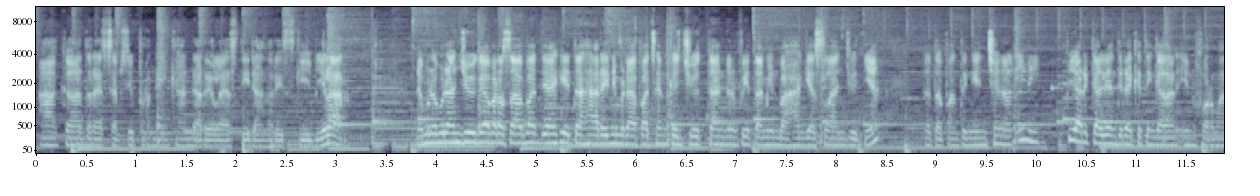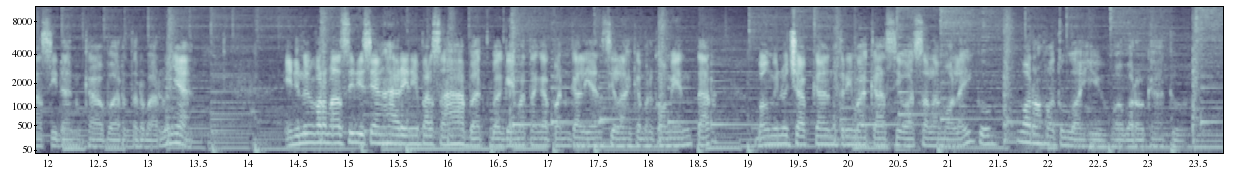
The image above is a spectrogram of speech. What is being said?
akad resepsi pernikahan dari Lesti dan Rizky Bilar. Dan mudah-mudahan juga persahabat ya, kita hari ini mendapatkan kejutan dan vitamin bahagia selanjutnya. Tetap pantengin channel ini, biar kalian tidak ketinggalan informasi dan kabar terbarunya. Ini dulu informasi di siang hari ini para sahabat. Bagaimana tanggapan kalian? Silahkan berkomentar. Bang Min ucapkan terima kasih. Wassalamualaikum warahmatullahi wabarakatuh.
